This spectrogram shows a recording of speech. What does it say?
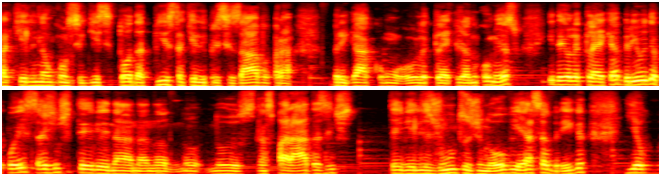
para que ele não conseguisse toda a pista que ele precisava para brigar com o Leclerc já no começo. E daí o Leclerc abriu e depois a gente teve na, na no, nos, nas paradas, a gente teve eles juntos de novo e essa briga. E eu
